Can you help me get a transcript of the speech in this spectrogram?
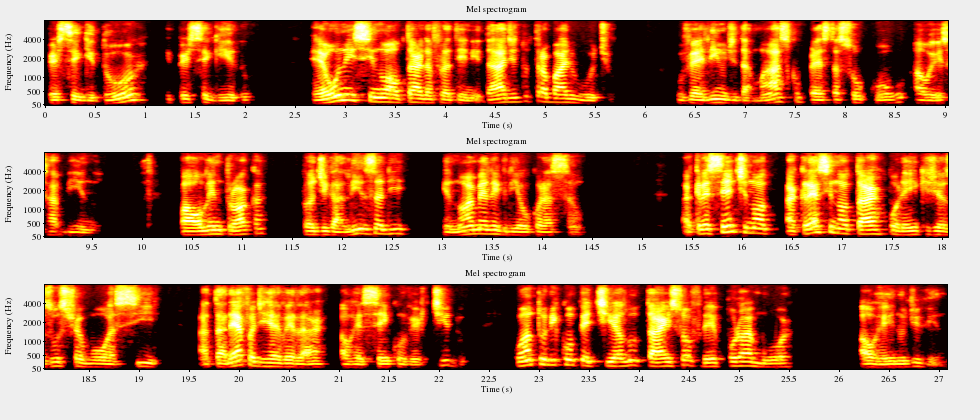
perseguidor e perseguido Reúnem-se no altar da fraternidade e do trabalho útil. O velhinho de Damasco presta socorro ao ex-rabino. Paulo, em troca, prodigaliza-lhe enorme alegria ao coração. Acresce notar, porém, que Jesus chamou a si a tarefa de revelar ao recém-convertido quanto lhe competia lutar e sofrer por amor ao reino divino.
